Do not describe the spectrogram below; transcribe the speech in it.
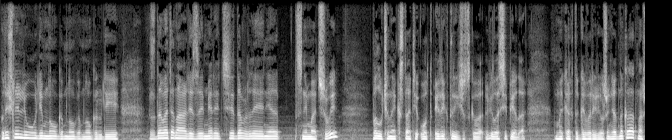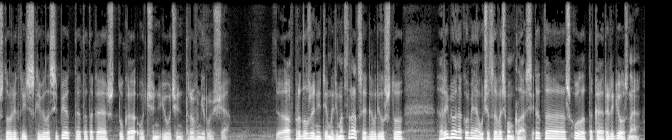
Пришли люди, много-много-много людей, сдавать анализы, мерить давление, снимать швы, полученные, кстати, от электрического велосипеда. Мы как-то говорили уже неоднократно, что электрический велосипед – это такая штука очень и очень травмирующая. А в продолжении темы демонстрации я говорил, что ребенок у меня учится в восьмом классе. Это школа такая религиозная –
